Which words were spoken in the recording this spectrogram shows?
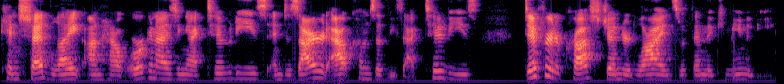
can shed light on how organizing activities and desired outcomes of these activities differed across gendered lines within the community.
